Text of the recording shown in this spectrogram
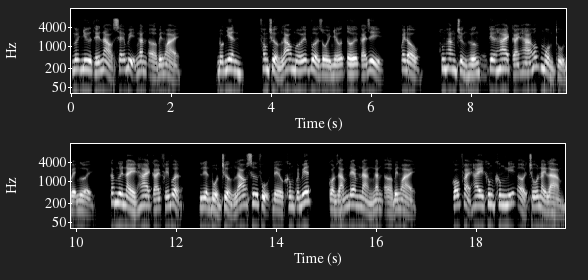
ngươi như thế nào sẽ bị ngăn ở bên ngoài? Đột nhiên, phong trưởng lão mới vừa rồi nhớ tới cái gì, quay đầu, hung hăng trừng hướng kia hai cái há hốc mồm thủ vệ người, các ngươi này hai cái phế vật, liền bổn trưởng lão sư phụ đều không quen biết, còn dám đem nàng ngăn ở bên ngoài. Có phải hay không không nghĩ ở chỗ này làm?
